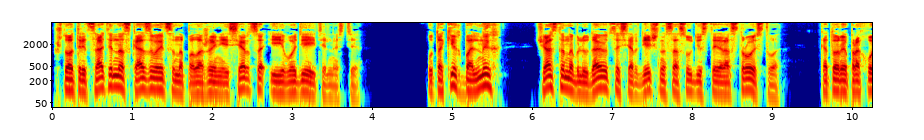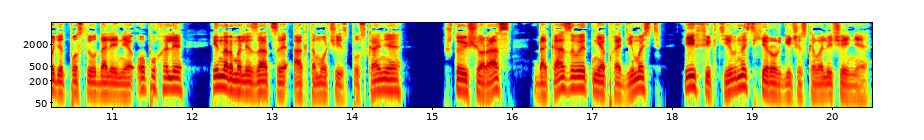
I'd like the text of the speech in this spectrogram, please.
что отрицательно сказывается на положении сердца и его деятельности. У таких больных часто наблюдаются сердечно-сосудистые расстройства, которые проходят после удаления опухоли и нормализации акта мочеиспускания, что еще раз доказывает необходимость и эффективность хирургического лечения.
